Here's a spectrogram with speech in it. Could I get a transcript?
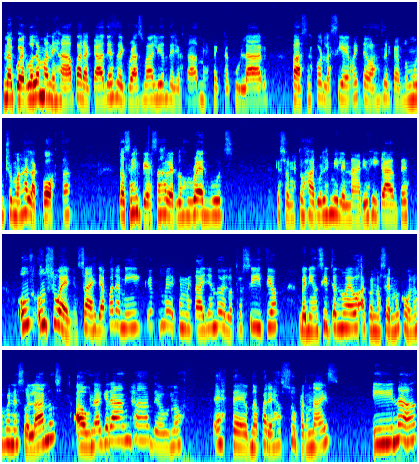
Me acuerdo la manejada para acá desde Grass Valley, donde yo estaba espectacular. Pasas por la sierra y te vas acercando mucho más a la costa. Entonces empiezas a ver los redwoods, que son estos árboles milenarios gigantes. Un, un sueño, ¿sabes? Ya para mí, que me, que me estaba yendo del otro sitio, venía a un sitio nuevo a conocerme con unos venezolanos, a una granja de unos, este, una pareja super nice. Y nada,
